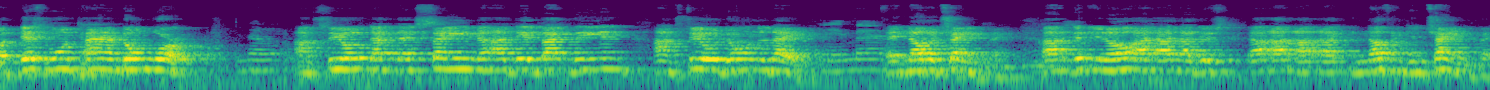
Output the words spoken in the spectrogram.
But this one time don't work. No. I'm still that, that same that I did back then. I'm still doing today. Amen. It never changed me. I, you know, I, I, I just I, I, I, nothing can change me.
